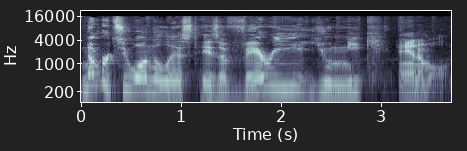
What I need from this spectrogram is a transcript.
Number two on the list is a very unique animal.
